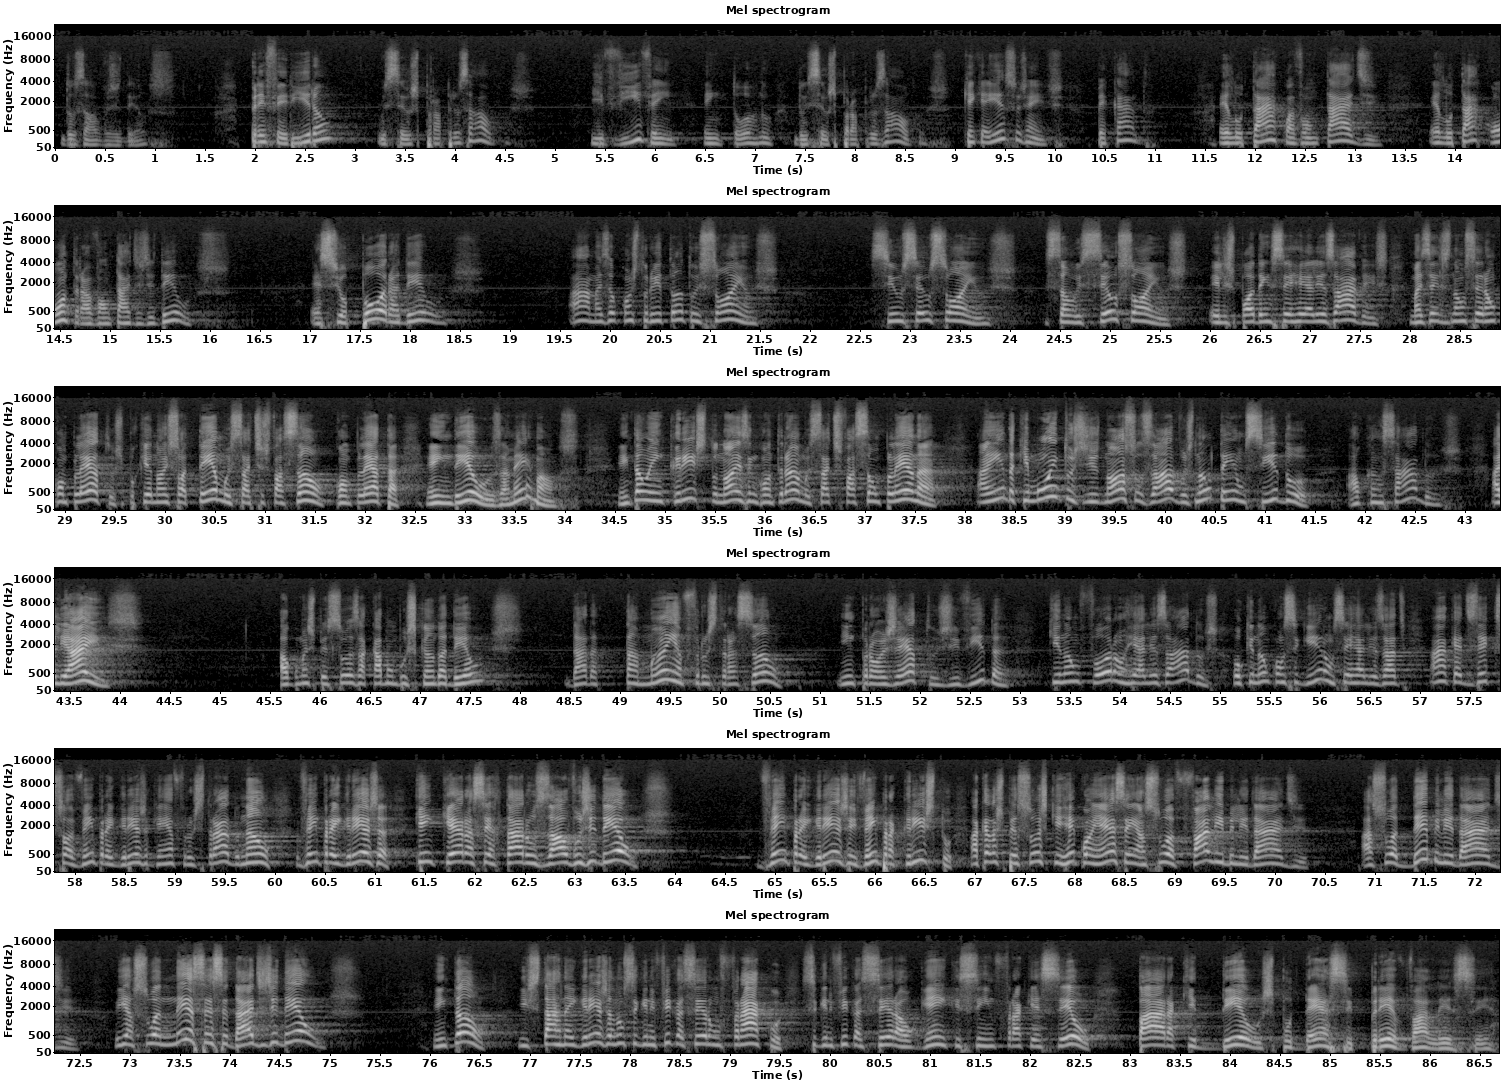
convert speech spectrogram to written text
dos alvos de Deus, preferiram os seus próprios alvos e vivem em torno dos seus próprios alvos. O que, que é isso, gente? Pecado. É lutar com a vontade, é lutar contra a vontade de Deus, é se opor a Deus ah, mas eu construí tantos sonhos. Se os seus sonhos são os seus sonhos, eles podem ser realizáveis, mas eles não serão completos, porque nós só temos satisfação completa em Deus, amém, irmãos? Então, em Cristo, nós encontramos satisfação plena, ainda que muitos de nossos alvos não tenham sido alcançados. Aliás, algumas pessoas acabam buscando a Deus, dada tamanha frustração em projetos de vida que não foram realizados ou que não conseguiram ser realizados. Ah, quer dizer que só vem para a igreja quem é frustrado? Não, vem para a igreja quem quer acertar os alvos de Deus. Vem para a igreja e vem para Cristo aquelas pessoas que reconhecem a sua falibilidade, a sua debilidade e a sua necessidade de Deus. Então, estar na igreja não significa ser um fraco, significa ser alguém que se enfraqueceu para que Deus pudesse prevalecer.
